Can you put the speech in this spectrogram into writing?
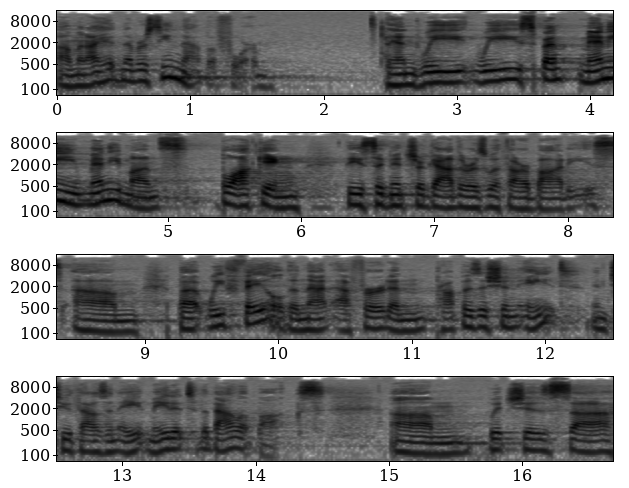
Um, and I had never seen that before. And we, we spent many, many months blocking these signature gatherers with our bodies. Um, but we failed in that effort, and Proposition 8 in 2008 made it to the ballot box, um, which is, uh,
